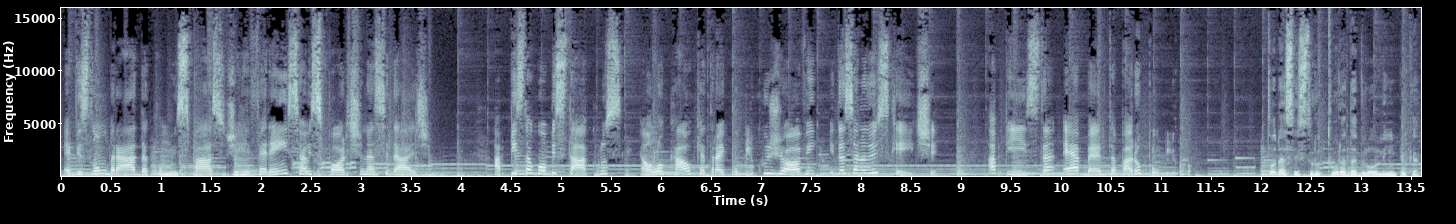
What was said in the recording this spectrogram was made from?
é vislumbrada como um espaço de referência ao esporte na cidade. A pista com obstáculos é um local que atrai público jovem e da cena do skate. A pista é aberta para o público. Toda essa estrutura da Vila Olímpica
